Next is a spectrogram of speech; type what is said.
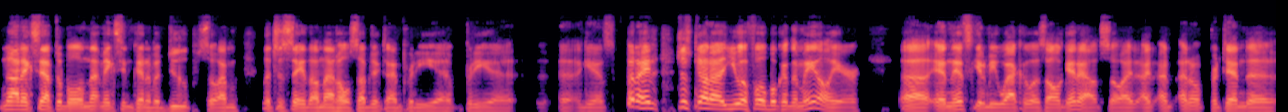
not acceptable, and that makes him kind of a dupe. So I'm let's just say on that whole subject, I'm pretty uh, pretty uh, uh, against. But I just got a UFO book in the mail here, uh, and it's going to be wacko as all get out. So I I, I don't pretend to.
